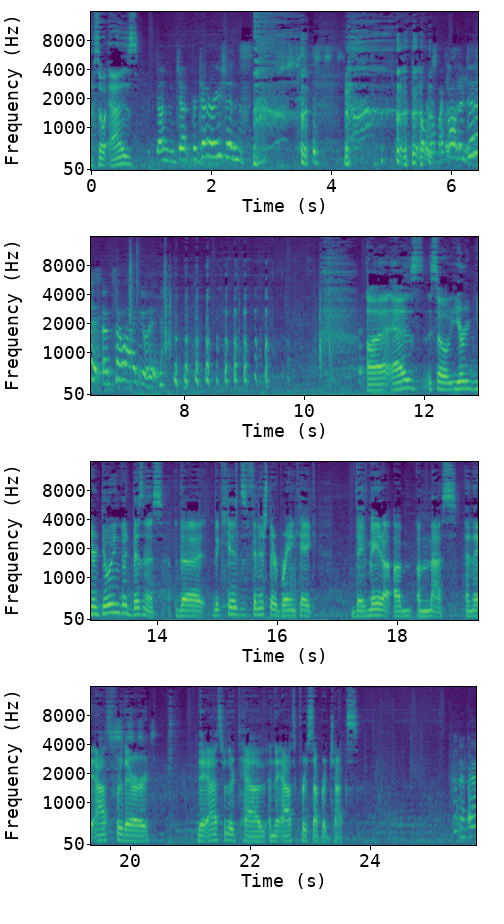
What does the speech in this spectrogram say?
so as Done for generations. oh, my father did it. That's how I do it. Uh, as so you're you're doing good business. The the kids finish their brain cake. They've made a, a, a mess, and they ask for their they ask for their tab, and they ask for separate checks. Okay.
